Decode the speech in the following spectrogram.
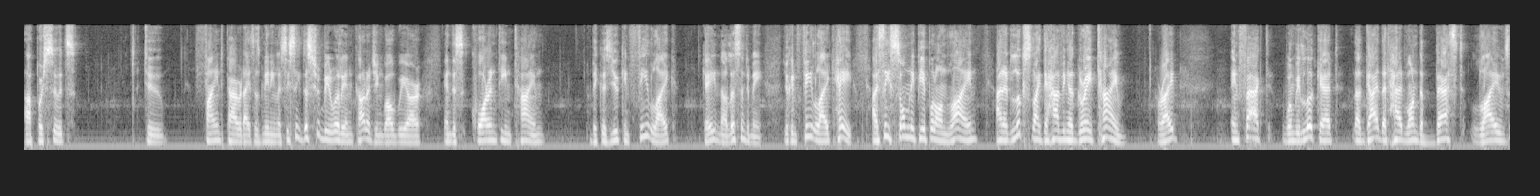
Our pursuits to find paradise is meaningless. You see, this should be really encouraging while we are in this quarantine time because you can feel like, okay, now listen to me, you can feel like, hey, I see so many people online and it looks like they're having a great time, right? In fact, when we look at a guy that had one of the best lives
